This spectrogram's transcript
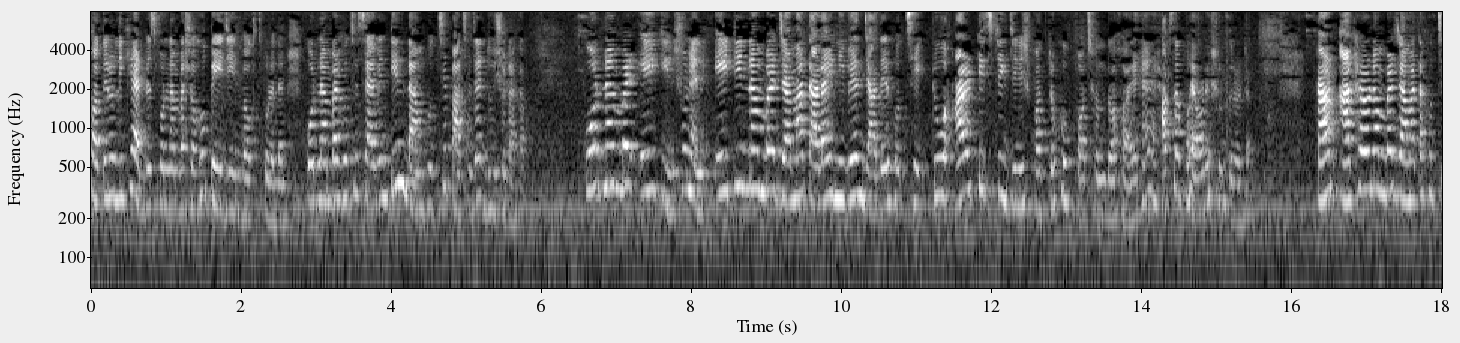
সতেরো লিখে অ্যাড্রেস ফোন নাম্বার সহ পেজ ইনবক্স করে দেন। কোড নাম্বার হচ্ছে সেভেন্টিন দাম হচ্ছে পাঁচ হাজার দুইশো টাকা। কোড নাম্বার এইটিন শুনেন এইটিন নাম্বার জামা তারাই নিবেন, যাদের হচ্ছে একটু আর্টিস্টিক জিনিসপত্র খুব পছন্দ হয় হ্যাঁ? হাফসাপ হয় অনেক সুন্দর ওটা। কারণ আঠারো নাম্বার জামাটা হচ্ছে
